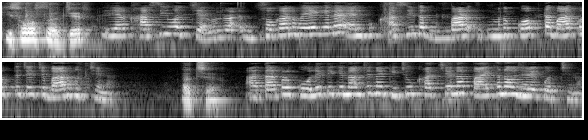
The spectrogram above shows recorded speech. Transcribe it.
কি সমস্যা হচ্ছে? এর খাসি হচ্ছে। সকাল হয়ে গেলে একটু খাসিটা বার মানে কপটা বার করতে চাইছে বার হচ্ছে না। আচ্ছা। আর তারপর কোলে থেকে নামছে না কিছু খাচ্ছে না পায়খানাও ঝেড়ে করছে না।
